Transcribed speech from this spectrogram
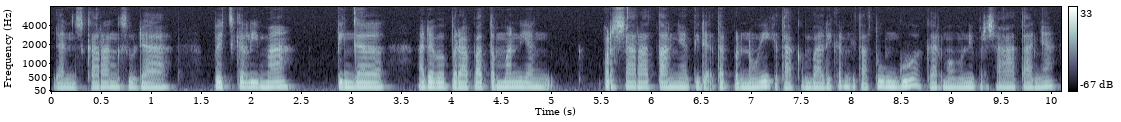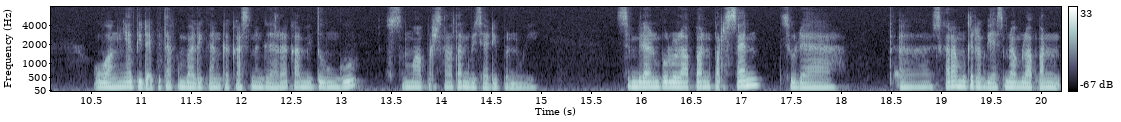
dan sekarang sudah batch kelima tinggal ada beberapa teman yang persyaratannya tidak terpenuhi kita kembalikan kita tunggu agar memenuhi persyaratannya. Uangnya tidak kita kembalikan ke kas negara kami tunggu semua persyaratan bisa dipenuhi. 98% sudah uh, sekarang mungkin lebih 98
